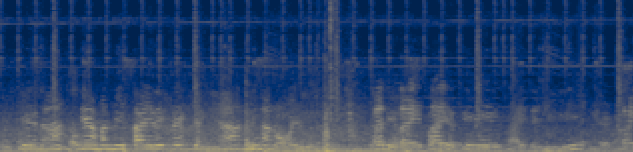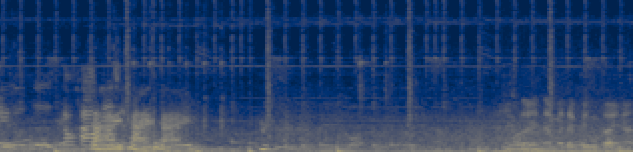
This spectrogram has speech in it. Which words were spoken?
โอเคนะ เนี่ยมันมีไตเล็กๆอย่างเงี้ยซึ่งอร่อยลูก แล้วเดี๋ยวป้าจะเทใส่ในนี้ไตก็คือข้าวๆใช่นี่ใช่ใช่ไหมใช่ไตนะไม่ได้เป็นไตนะ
